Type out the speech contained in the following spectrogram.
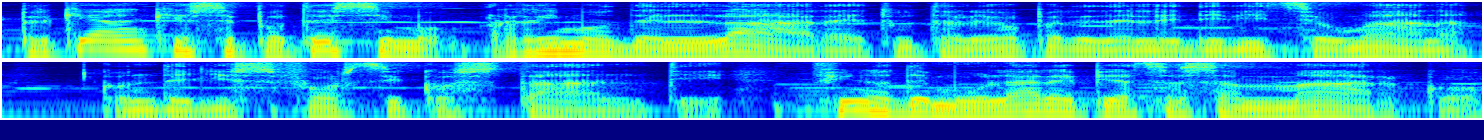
Perché anche se potessimo rimodellare tutte le opere dell'edilizia umana con degli sforzi costanti, fino ad emulare Piazza San Marco,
